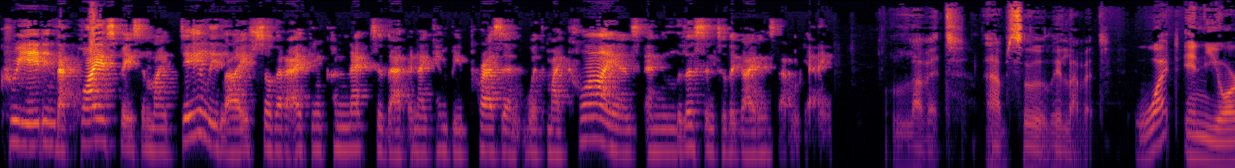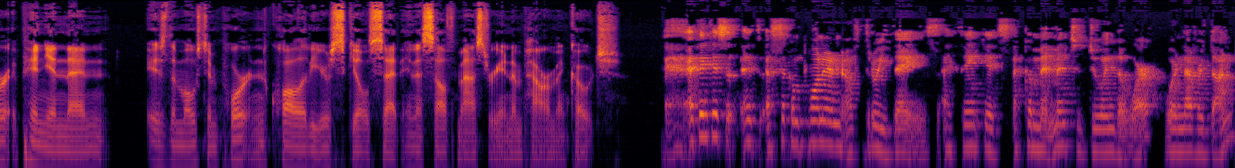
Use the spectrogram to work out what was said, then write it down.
creating that quiet space in my daily life so that I can connect to that and I can be present with my clients and listen to the guidance that I'm getting. Love it. Absolutely love it. What, in your opinion, then, is the most important quality or skill set in a self mastery and empowerment coach? I think it's, it's, it's a component of three things. I think it's a commitment to doing the work. We're never done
